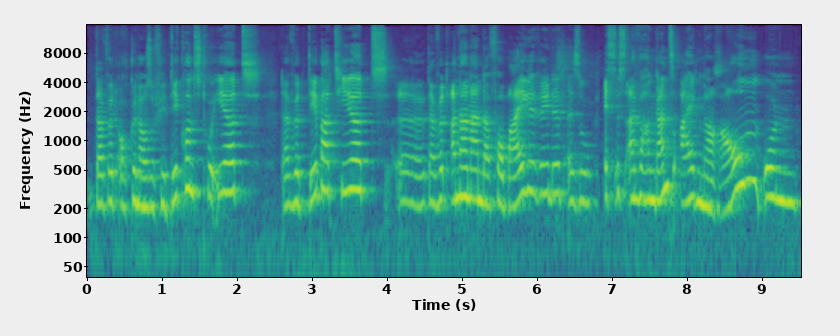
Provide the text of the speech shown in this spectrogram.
Da wird auch genauso viel dekonstruiert. Da wird debattiert, äh, da wird aneinander vorbeigeredet. Also es ist einfach ein ganz eigener Raum und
